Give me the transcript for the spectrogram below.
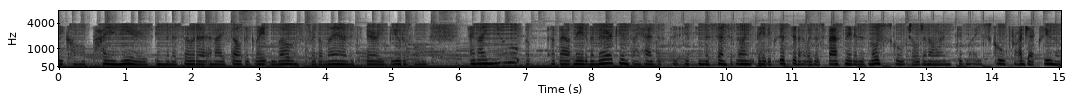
we call pioneers in Minnesota, and I felt a great love for the land. It's very beautiful and I knew about Native Americans. I had, in the sense of knowing that they had existed, I was as fascinated as most school children are and did my school projects. You know,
